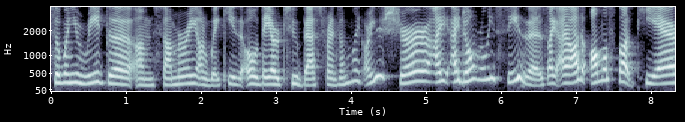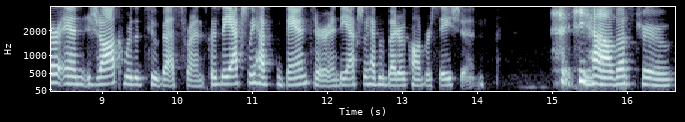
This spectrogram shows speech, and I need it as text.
So when you read the, um, summary on Wiki, the "Oh, they are 2 best friends." I'm like, "Are you sure? I I don't really see this." Like, I almost thought Pierre and Jacques were the 2 best friends because they actually have banter and they actually have a better conversation. Yeah, that's true.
